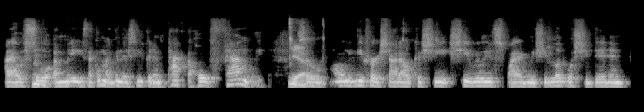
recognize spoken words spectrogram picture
and I was so mm. amazed, like, oh my goodness, you could impact the whole family. Yeah. So I want to give her a shout out because she she really inspired me. She loved what she did, and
